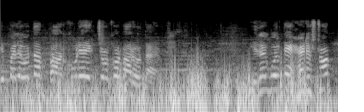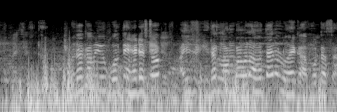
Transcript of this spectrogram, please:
ये पहले होता है बार खूब एक चौकोर बार होता है। इधर बोलते हैं हेड स्टॉक उधर का भी बोलते हैं हेड स्टॉक इधर लंबा वाला होता है ना लोहे का मोटा सा।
